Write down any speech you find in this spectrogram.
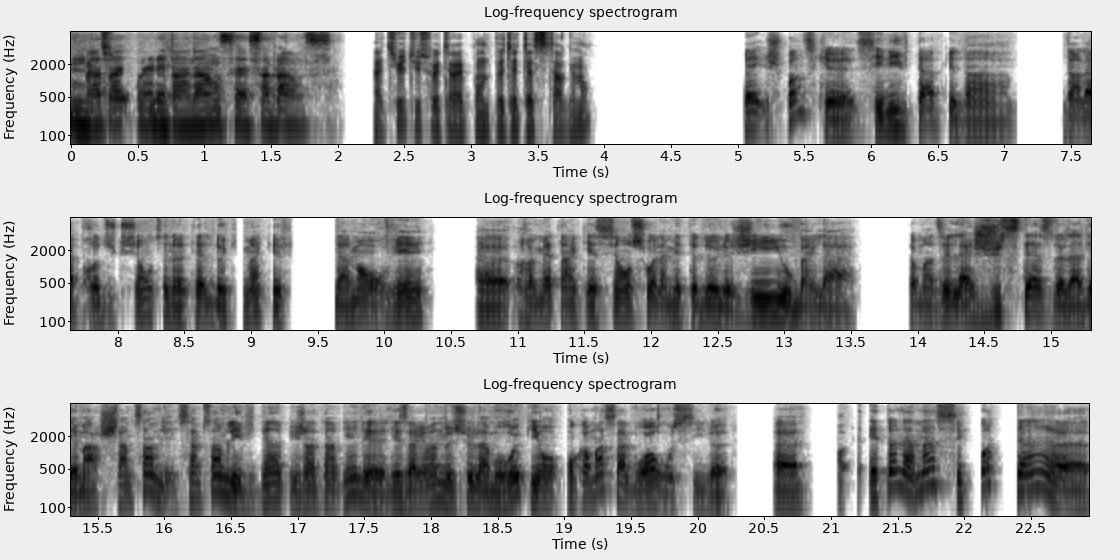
Une bataille pour l'indépendance, ça, brasse. Mathieu, tu souhaitais répondre peut-être à cet argument? Ben, je pense que c'est inévitable que dans, dans la production d'un tel document que finalement on revient euh, remettre en question soit la méthodologie ou bien la comment dire la justesse de la démarche. Ça me semble, ça me semble évident, puis j'entends bien les, arguments de M. Lamoureux, puis on, commence à le voir aussi. Là. Euh, étonnamment, c'est pas tant euh,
